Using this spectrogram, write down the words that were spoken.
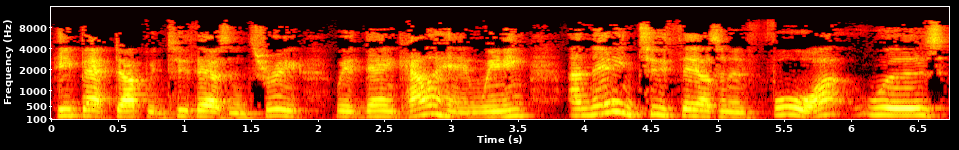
He backed up in 2003 with Dan Callahan winning, and then in 2004 was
